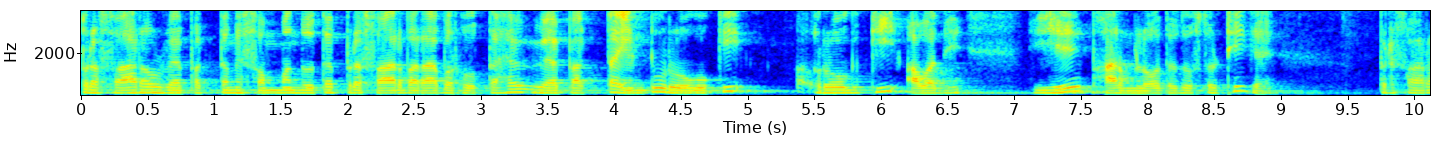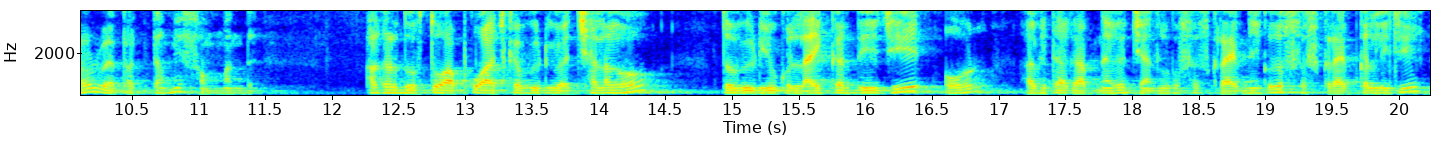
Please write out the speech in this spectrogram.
प्रसार और व्यापकता में संबंध होता है, प्रसार बराबर होता है व्यापकता इंटू रोगों की, रोग की अवधि। ये फार्मूला होता है दोस्तों, ठीक है? प्रसार और व्यापकता में संबंध। अगर दोस्तों आपको आज का वीडियो अच्छा लगा हो तो वीडियो को लाइक कर दीजिए और अभी तक आपने अगर चैनल को सब्सक्राइब नहीं किया तो सब्सक्राइब कर लीजिए।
